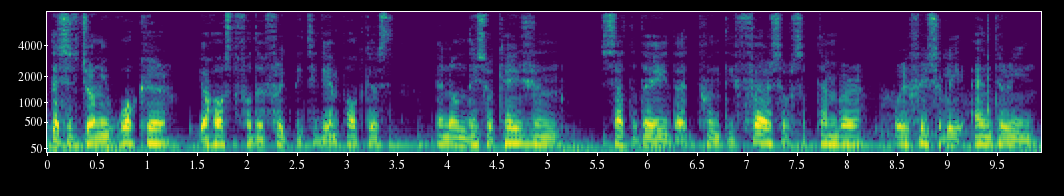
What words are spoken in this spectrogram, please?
This is Johnny Walker, your host for the Freakbeats EDM podcast, and on this occasion, Saturday, the 21st of September, we're officially entering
